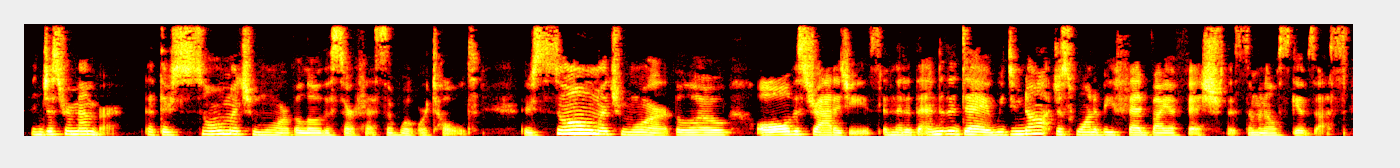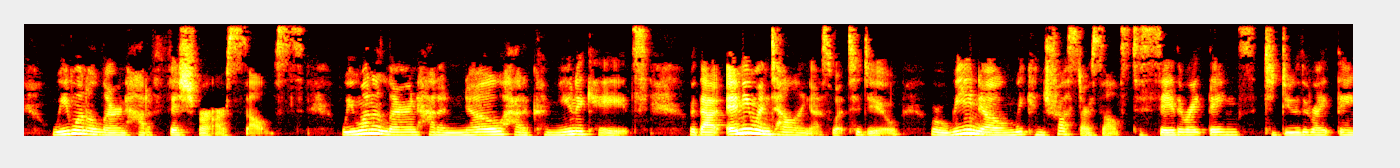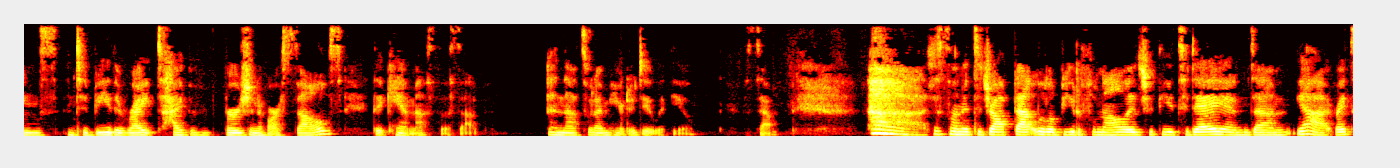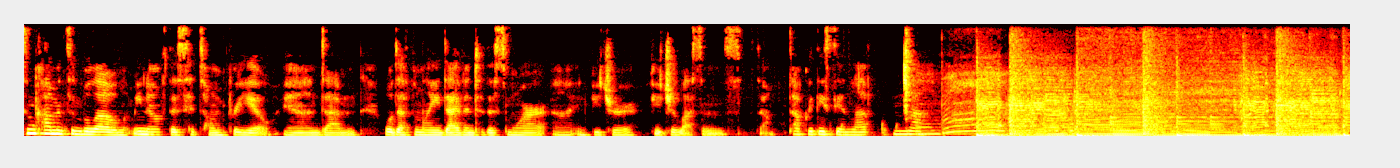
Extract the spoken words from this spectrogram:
and just remember that there's so much more below the surface of what we're told. There's so much more below all the strategies, and that at the end of the day, we do not just want to be fed by a fish that someone else gives us. We want to learn how to fish for ourselves. We want to learn how to know how to communicate without anyone telling us what to do, where we know and we can trust ourselves to say the right things, to do the right things, and to be the right type of version of ourselves that can't mess this up. And that's what I'm here to do with you. So, just wanted to drop that little beautiful knowledge with you today. And um, yeah, write some comments in below let me know if this hits home for you. And um, we'll definitely dive into this more uh, in future future lessons. So, talk with you soon, love. Mwah.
